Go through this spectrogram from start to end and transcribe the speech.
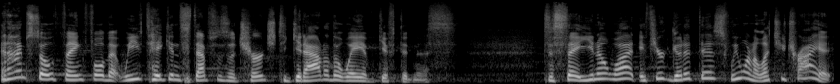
And I'm so thankful that we've taken steps as a church to get out of the way of giftedness. To say, you know what, if you're good at this, we want to let you try it.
